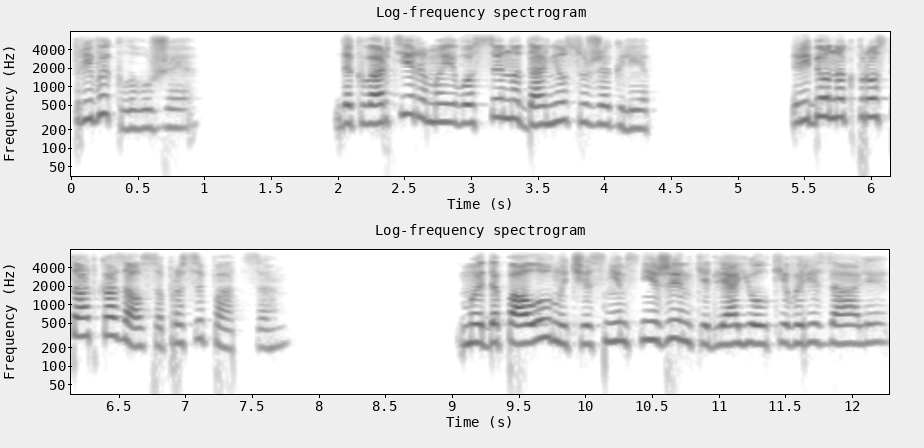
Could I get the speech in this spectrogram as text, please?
Привыкла уже. До квартиры моего сына донес уже Глеб. Ребенок просто отказался просыпаться. Мы до полуночи с ним снежинки для елки вырезали.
